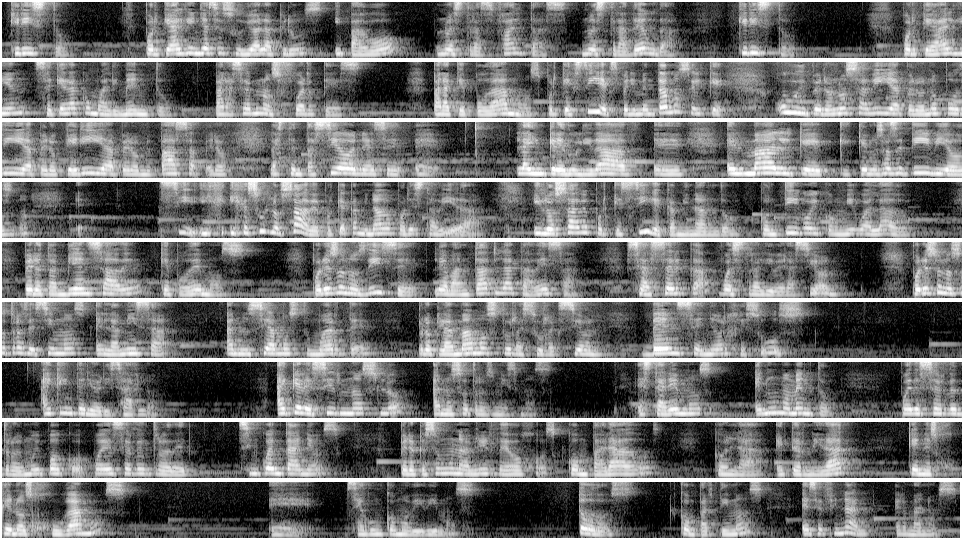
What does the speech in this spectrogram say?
Cristo, porque alguien ya se subió a la cruz y pagó nuestras faltas, nuestra deuda, Cristo, porque alguien se queda como alimento para hacernos fuertes, para que podamos, porque sí, experimentamos el que, uy, pero no sabía, pero no podía, pero quería, pero me pasa, pero las tentaciones, eh, eh, la incredulidad, eh, el mal que, nos hace tibios. Eh, sí, y Jesús lo sabe porque ha caminado por esta vida. Y lo sabe porque sigue caminando contigo y conmigo al lado. Pero también sabe que podemos. Por eso nos dice, levantad la cabeza, se acerca vuestra liberación. Por eso nosotros decimos en la misa, anunciamos tu muerte, proclamamos tu resurrección. Ven Señor Jesús. Hay que interiorizarlo. Hay que decírnoslo a nosotros mismos. Estaremos en un momento, puede ser dentro de muy poco, puede ser dentro de 50 años, pero que son un abrir de ojos comparados con la eternidad que nos, que nos jugamos eh, según cómo vivimos. Todos compartimos ese final, hermanos.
